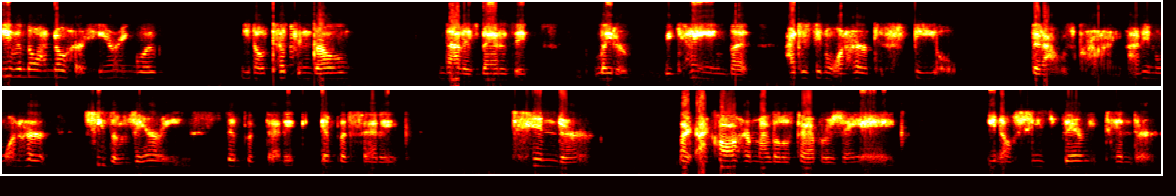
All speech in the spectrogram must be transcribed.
even though I know her hearing was, you know, touch and go, not as bad as it later became, but I just didn't want her to feel that I was crying. I didn't want her, she's a very sympathetic, empathetic, tender, like I call her my little Fabergé egg. You know, she's very tender.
